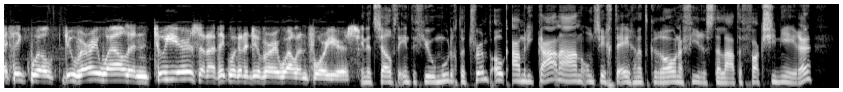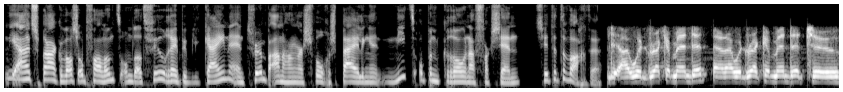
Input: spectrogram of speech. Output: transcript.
I think we'll do very well in two years, and I think we're going to do very well in four years. In hetzelfde interview moedigde Trump ook Amerikanen aan om zich tegen het coronavirus te laten vaccineren. Die uitspraak was opvallend omdat veel Republikeinen en Trump-aanhangers volgens peilingen niet op een coronavaccin zitten te wachten. I would recommend it and I would recommend it to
